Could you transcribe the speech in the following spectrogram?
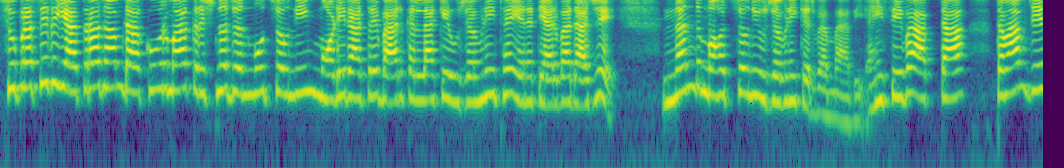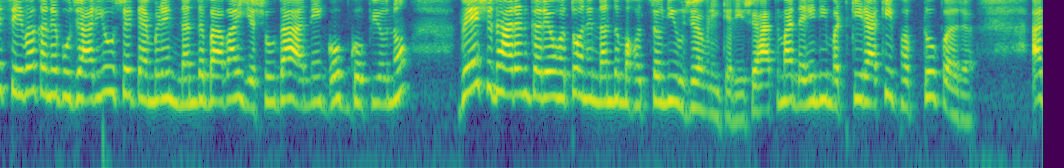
સુપ્રસિદ્ધ યાત્રાધામ ડાકોરમાં કૃષ્ણ જન્મોત્સવની મોડી રાત્રે બાર કલાકે ઉજવણી થઈ અને ત્યારબાદ આજે નંદ મહોત્સવની ઉજવણી કરવામાં આવી. અહીં સેવા આપતા તમામ જે સેવક અને પૂજારીઓ છે, તેમણે નંદ બાબા યશોદા અને ગોપ ગોપીઓનો વેશ ધારણ કર્યો હતો અને નંદ મહોત્સવની ઉજવણી કરી છે. હાથમાં દહીંની મટકી રાખી ભક્તો પર આ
